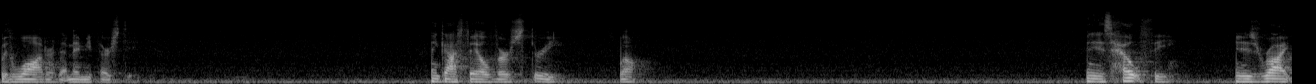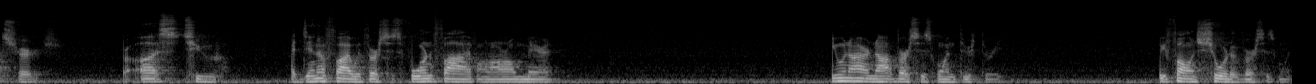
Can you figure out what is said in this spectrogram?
with water that made me thirsty. I think I fail verse 3 as well. It is healthy, it is right, church, for us to identify with verses 4 and 5 on our own merit. You and I are not verses 1 through 3. We've fallen short of verses 1 through 3.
